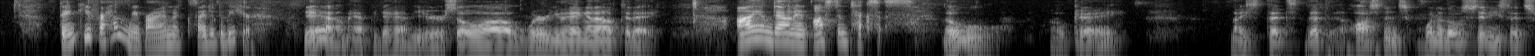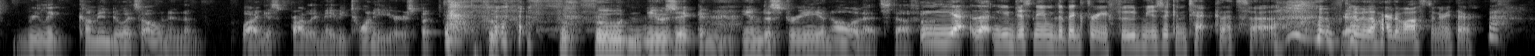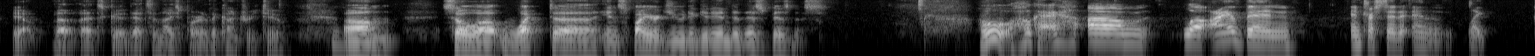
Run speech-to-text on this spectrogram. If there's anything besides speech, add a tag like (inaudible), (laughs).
Thank you for having me brian. I'm excited to be here. Yeah i'm happy to have you here. So uh, where are you hanging out today? I am down in austin texas. Oh okay. Nice that's that austin's one of those cities that's really come into its own in the well, I guess probably maybe 20 years, but (laughs) food, food and music and industry and all of that stuff. Huh? Yeah, you just named the big three: food, music, and tech. That's, uh, (laughs) yeah. kind of the heart of Austin, right there. Yeah, that, that's good. That's a nice part of the country too. Mm-hmm. Um, so, uh, what uh, inspired you to get into this business? Oh, okay. Um, well, I have been interested in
